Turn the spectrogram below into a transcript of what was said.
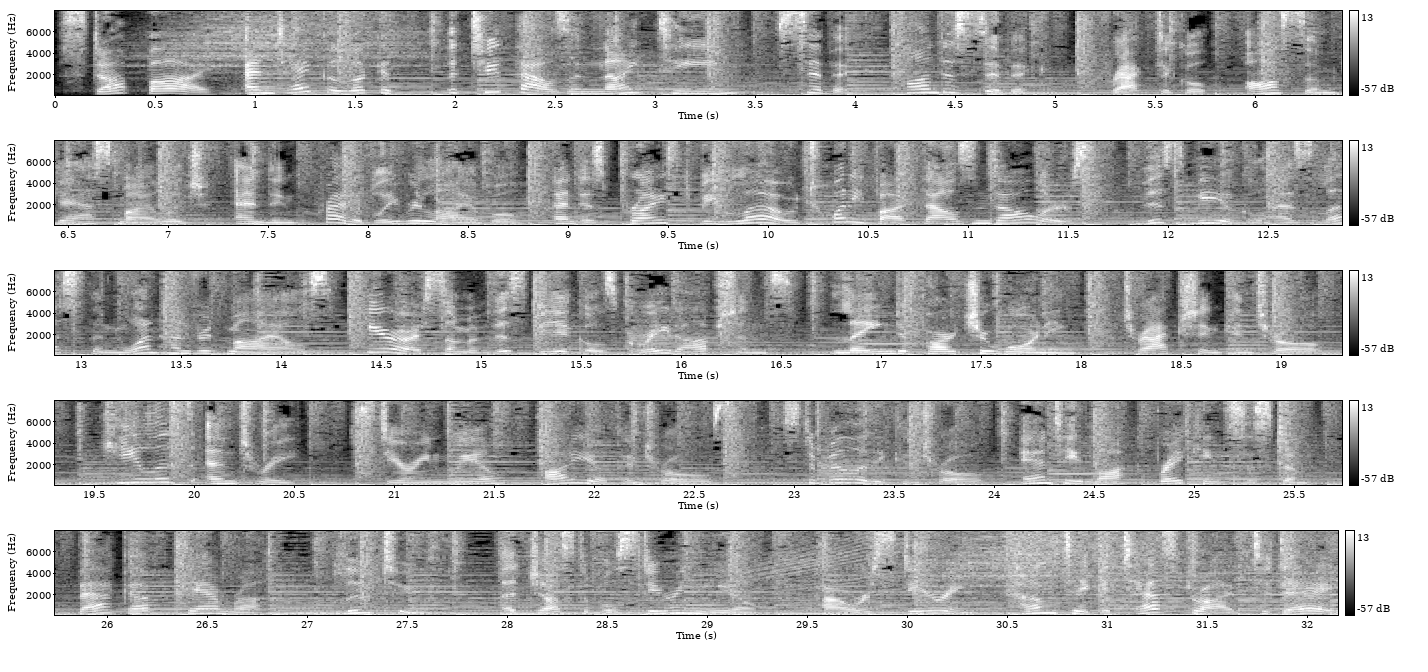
Stop by and take a look at the 2019 Civic, Honda Civic. Practical, awesome gas mileage, and incredibly reliable, and is priced below $25,000. This vehicle has less than 100 miles. Here are some of this vehicle's great options. Lane departure warning, traction control, keyless entry, steering wheel, audio controls, stability control, anti-lock braking system, backup camera, Bluetooth, adjustable steering wheel, power steering. Come take a test drive today.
